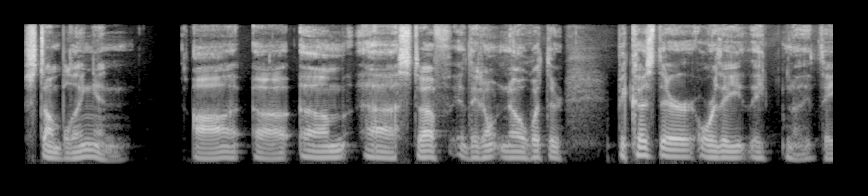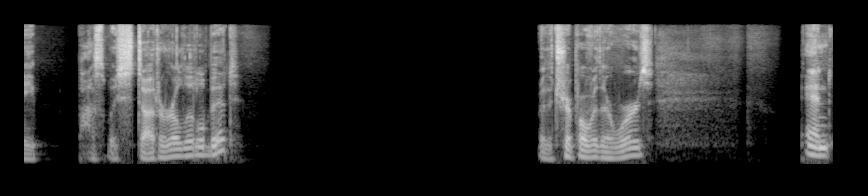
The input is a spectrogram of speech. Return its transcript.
stumbling and uh, uh, um, uh, stuff. They don't know what they're because they're or they they you know, they possibly stutter a little bit or they trip over their words. And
